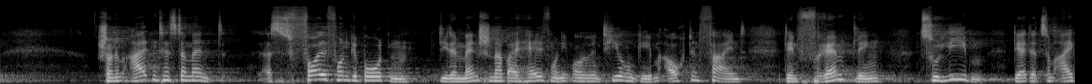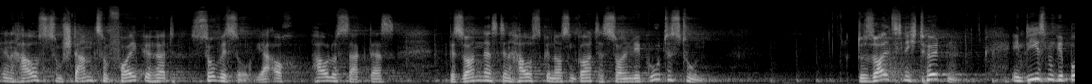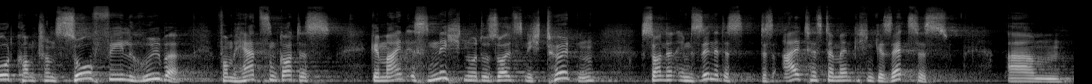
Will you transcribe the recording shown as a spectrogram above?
Schon im Alten Testament, es ist voll von Geboten, die den Menschen dabei helfen und ihm Orientierung geben, auch den Feind, den Fremdling zu lieben, der, der zum eigenen Haus, zum Stamm, zum Volk gehört, sowieso. Ja, auch Paulus sagt das. Besonders den Hausgenossen Gottes sollen wir Gutes tun. Du sollst nicht töten. In diesem Gebot kommt schon so viel rüber vom Herzen Gottes. Gemeint ist nicht nur, du sollst nicht töten, sondern im Sinne des, des alttestamentlichen Gesetzes ähm,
